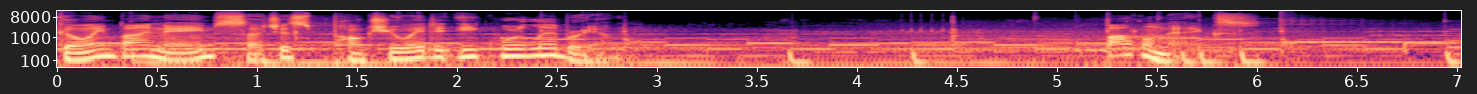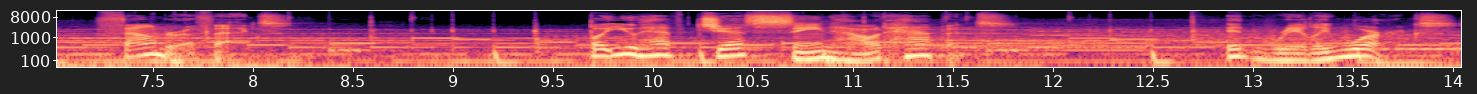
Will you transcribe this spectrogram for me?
Going by names such as punctuated equilibrium, bottlenecks, founder effects, but you have just seen how it happens. It really works.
